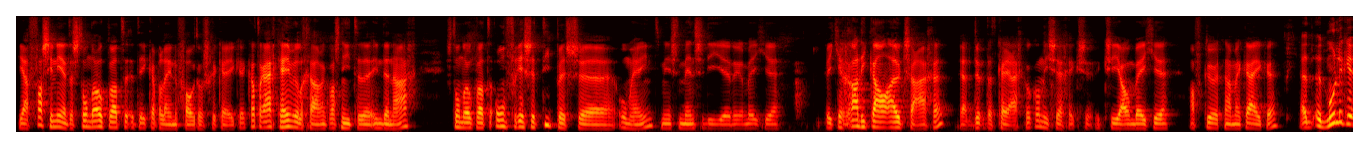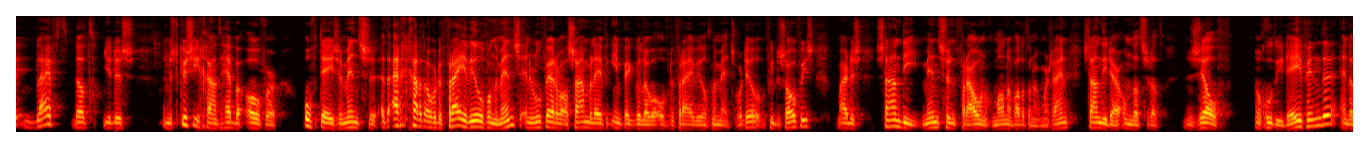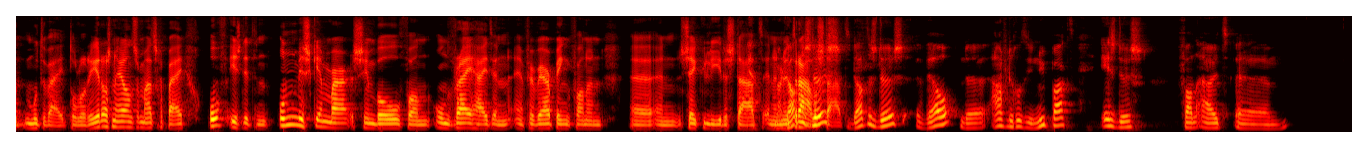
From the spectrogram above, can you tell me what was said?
Ja, fascinerend. Er stonden ook wat. Ik heb alleen de foto's gekeken. Ik had er eigenlijk heen willen gaan, maar ik was niet in Den Haag. Stonden ook wat onfrisse types eh, omheen. Tenminste, mensen die eh, er een beetje, een beetje radicaal uitzagen. Ja, dat kan je eigenlijk ook al niet zeggen. Ik, ik zie jou een beetje afkeurd naar mij kijken. Het, het moeilijke blijft dat je dus een discussie gaat hebben over of deze mensen. Het, eigenlijk gaat het over de vrije wil van de mens en in hoeverre we als samenleving impact willen hebben over de vrije wil van de mens. Wordt heel filosofisch, maar dus staan die mensen, vrouwen of mannen, wat het dan ook maar zijn, staan die daar omdat ze dat zelf een goed idee vinden en dat moeten wij tolereren als Nederlandse maatschappij? Of is dit een onmiskenbaar symbool van onvrijheid en, en verwerping van een, eh, een seculiere staat en een Maar neutrale dat is dus, staat? Dat is dus wel, de aanvliegroute die je nu pakt, is dus vanuit ehm,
